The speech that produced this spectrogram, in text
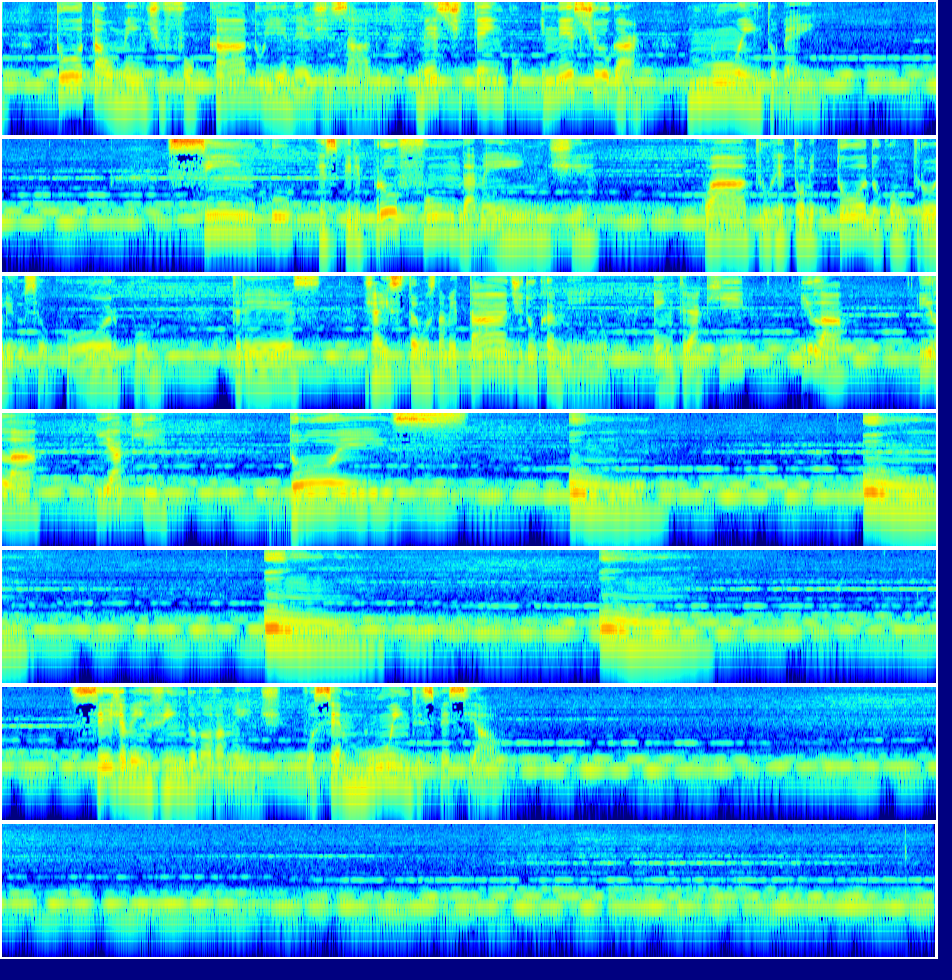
totalmente focado e energizado neste tempo e neste lugar. Muito bem. Cinco, respire profundamente. Quatro, retome todo o controle do seu corpo. Três, já estamos na metade do caminho entre aqui e lá, e lá e aqui. Dois, um, bem-vindo novamente. Você é muito especial.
